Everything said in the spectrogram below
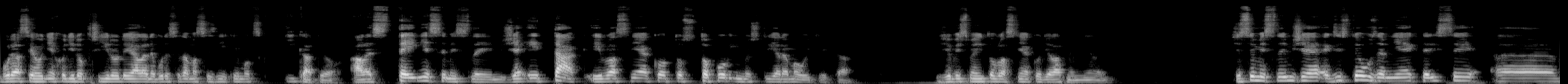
bude asi hodně chodit do přírody, ale nebude se tam asi s nikým moc týkat, jo. Ale stejně si myslím, že i tak, i vlastně jako to stopové množství Adama Vojtěcha, že bychom jim to vlastně jako dělat neměli. Že si myslím, že existují země, které si uh,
